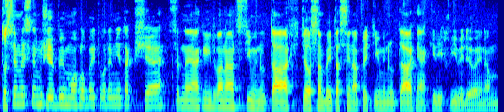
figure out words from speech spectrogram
to si myslím, že by mohlo být ode mě tak vše. Jsem na nějakých 12 minutách, chtěl jsem být asi na 5 minutách, nějaký rychlý video jenom.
